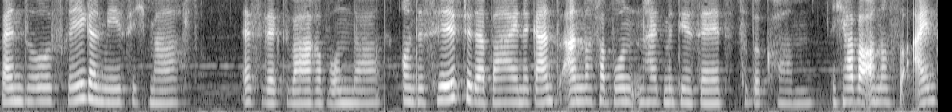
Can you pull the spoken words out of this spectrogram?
wenn du es regelmäßig machst, es wirkt wahre Wunder und es hilft dir dabei, eine ganz andere Verbundenheit mit dir selbst zu bekommen. Ich habe auch noch so ein,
